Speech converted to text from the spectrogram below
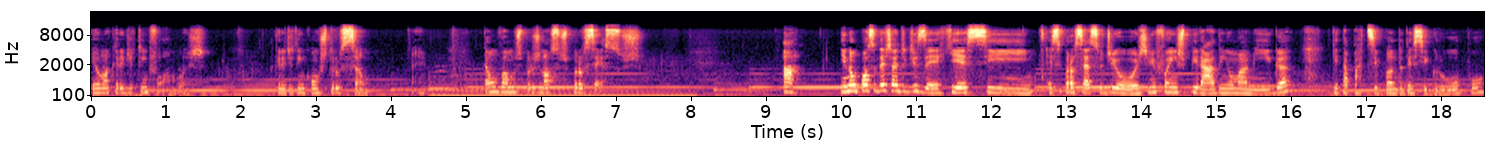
eu não acredito em fórmulas. Acredito em construção. Né? Então, vamos para os nossos processos. Ah, e não posso deixar de dizer que esse, esse processo de hoje foi inspirado em uma amiga que está participando desse grupo,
